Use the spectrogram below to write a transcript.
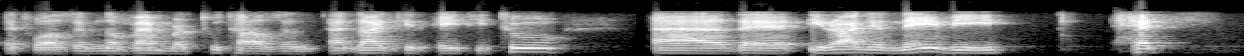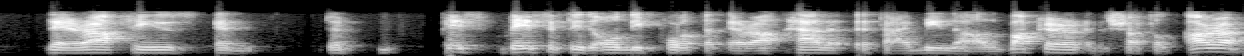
it was in November 2000, 1982. Uh, uh, the Iranian Navy hits the Iraqis in the, basically the only port that Iraq had at the time, Mina al Bakr and Shatt al Arab,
